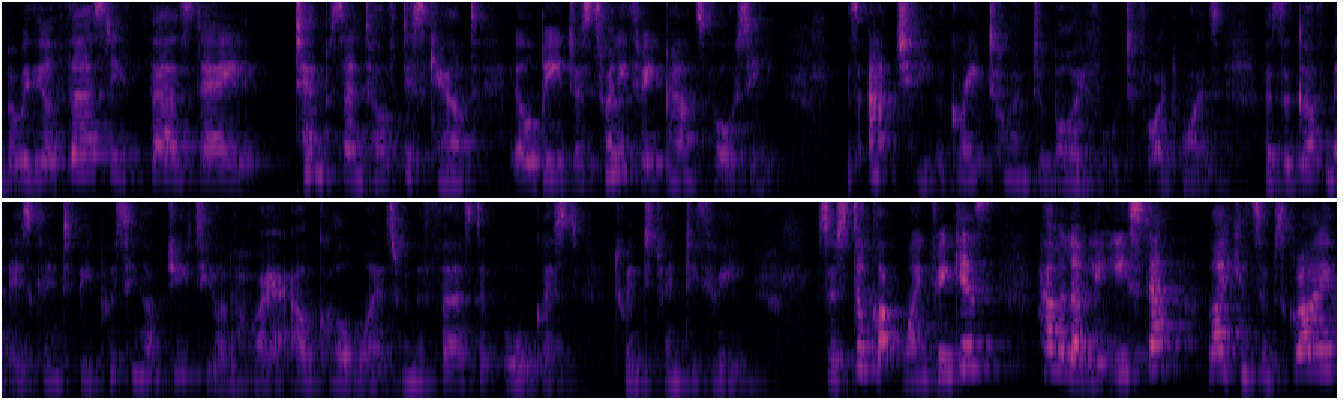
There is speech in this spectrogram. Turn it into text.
but with your Thirsty Thursday 10% off discount, it'll be just £23.40. It's actually a great time to buy fortified wines as the government is going to be putting up duty on higher alcohol wines from the 1st of August 2023. So stock up wine drinkers, have a lovely Easter, like and subscribe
